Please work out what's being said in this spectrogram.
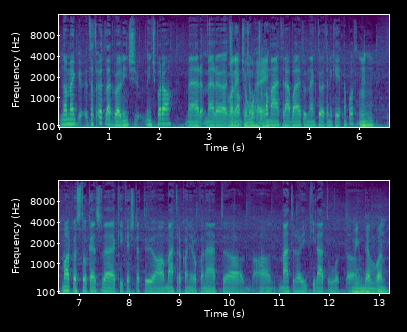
Na meg, tehát ötletből nincs, nincs para, mert, mert Van csak, egy a, csomó csak, csak hely. a Mátrába el tudnánk tölteni két napot. Uh-huh. Markasztól kezdve kikestető a Mátra kanyarokon át, a, a Mátrai kilátó ott a... Minden van.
